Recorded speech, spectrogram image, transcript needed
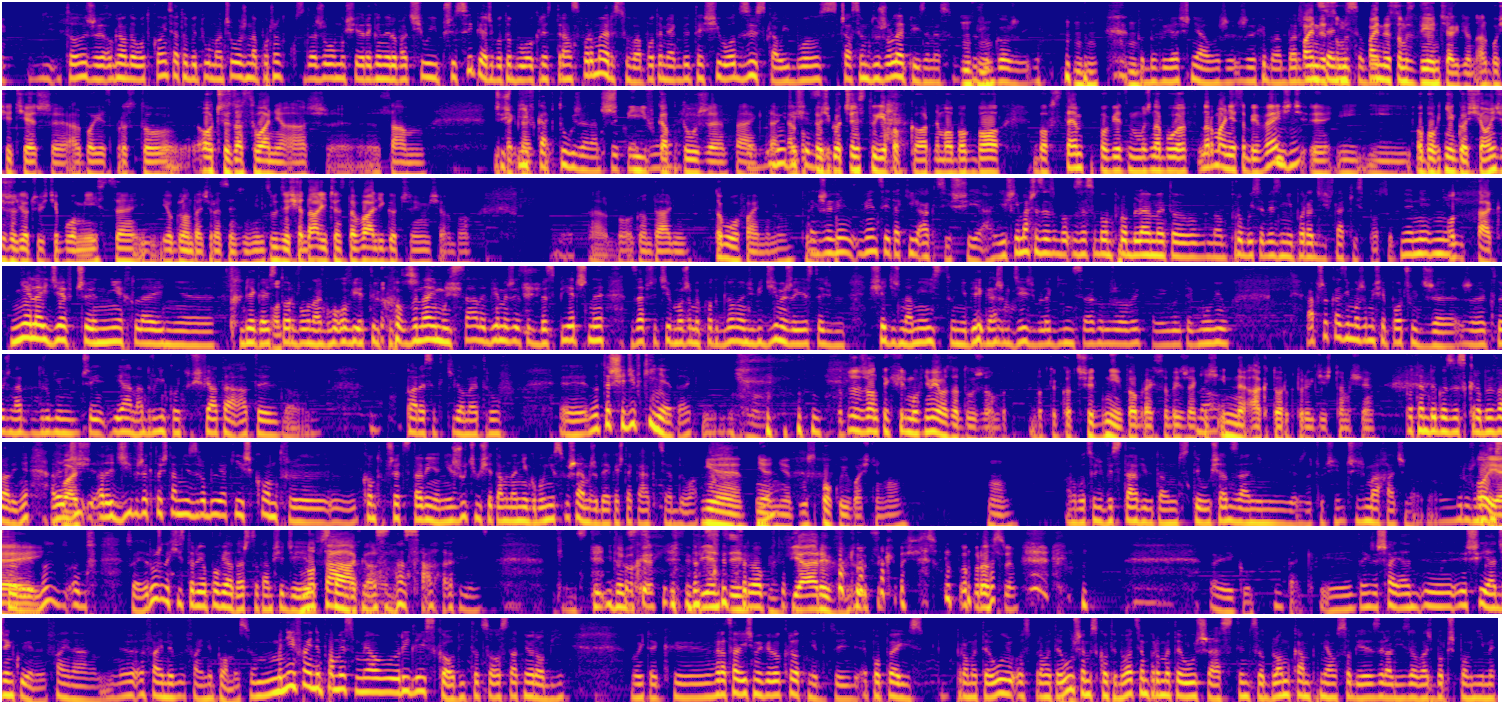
to, że oglądał od końca, to by tłumaczyło, że na początku zdarzyło mu się regenerować siły i przysypiać, bo to był okres Transformersów, a potem jakby te siły odzyskał i było z czasem dużo lepiej zamiast mm -hmm. dużo gorzej. Mm -hmm. to by wyjaśniało, że, że chyba bardziej fajne są, sobie. Fajne są zdjęcia, gdzie on albo się cieszy, albo jest po prostu oczy zasłania aż e, sam czy tak śpi w kapturze na przykład. Śpi w kapturze, tak, tak. Albo się ktoś z... go częstuje popcornem obok, bo, bo wstęp, powiedzmy, można było normalnie sobie wejść mhm. i, i, obok niego siąść, jeżeli oczywiście było miejsce i, i oglądać razem z nim. Więc ludzie siadali, częstowali go czymś albo albo oglądali. To było fajne. No. To Także więcej takich akcji Shia. Jeśli masz ze, ze, sobą problemy, to no, próbuj sobie z nimi poradzić w taki sposób. Nie, nie, nie, On, tak. nie lej dziewczyn, nie chlej, nie biegaj z On... torbą na głowie, tylko wynajmuj salę, wiemy, że jesteś bezpieczny, zawsze cię możemy podglądać, widzimy, że jesteś, w, siedzisz na miejscu, nie biegasz gdzieś w leginsach różowych, tak jak Wojtek mówił. A przy okazji możemy się poczuć, że, że ktoś na drugim, czy ja na drugim końcu świata, a ty no, paręset kilometrów no też siedzi w kinie, tak? I... No. Dobrze, że on tych filmów nie miał za dużo, bo, bo tylko trzy dni. Wyobraź sobie, że jakiś no. inny aktor, który gdzieś tam się... Potem by go zeskrobywali, nie? Ale, dzi ale dziw, że ktoś tam nie zrobił jakiejś kontr, kontrprzedstawienia, nie rzucił się tam na niego, bo nie słyszałem, żeby jakaś taka akcja była. Nie, nie, nie, był spokój właśnie, no. No. Albo coś wystawił tam z tyłu, siadł za nim i wiesz, zaczął czymś machać, no, no różne Ojej. historie. No, o, słuchaj, różne historie opowiadasz, co tam się dzieje no w tak, na, na salach, więc... Więc ty idąc, Trochę idąc więcej wiary w ludzkość, poproszę. Ojejku, tak. Y, także Shia, y, Shia dziękujemy. Fajna, y, fajny, fajny pomysł. Mniej fajny pomysł miał Ridley Scott i to, co ostatnio robi. Wojtek, wracaliśmy wielokrotnie do tej epopei z, Prometeu z Prometeuszem, z kontynuacją Prometeusza, z tym, co Blomkamp miał sobie zrealizować, bo przypomnijmy,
